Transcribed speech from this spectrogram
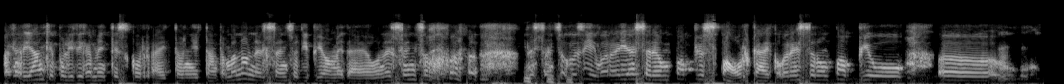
magari anche politicamente scorretta ogni tanto, ma non nel senso di Pio Amedeo, nel senso, nel senso così, vorrei essere un po' più sporca, ecco, vorrei essere un po' più... Eh,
